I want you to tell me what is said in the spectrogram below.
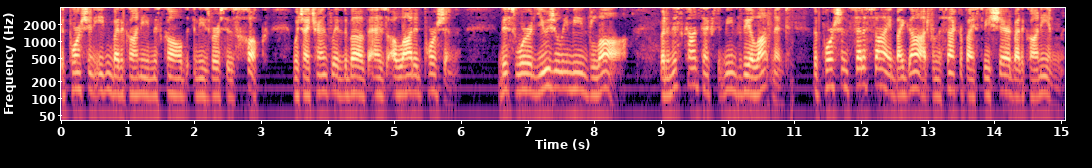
The portion eaten by the Kohanim is called in these verses chok, which I translated above as allotted portion. This word usually means law, but in this context it means the allotment, the portion set aside by God from the sacrifice to be shared by the Kohanim.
